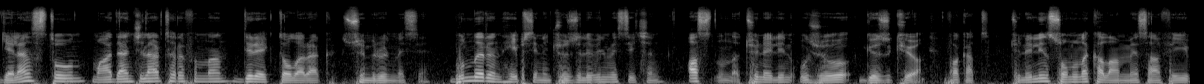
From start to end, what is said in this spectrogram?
gelen stoğun madenciler tarafından direkt olarak sömürülmesi. Bunların hepsinin çözülebilmesi için aslında tünelin ucu gözüküyor. Fakat tünelin sonuna kalan mesafeyi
